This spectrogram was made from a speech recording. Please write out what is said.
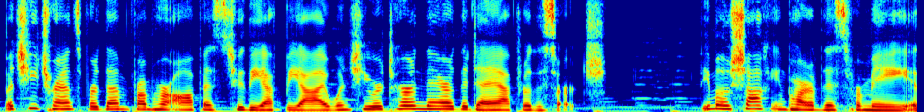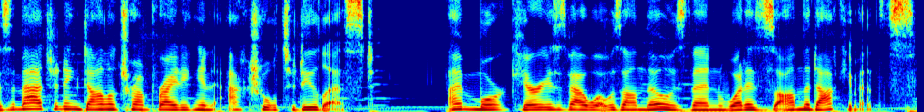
but she transferred them from her office to the FBI when she returned there the day after the search. The most shocking part of this for me is imagining Donald Trump writing an actual to do list. I'm more curious about what was on those than what is on the documents.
